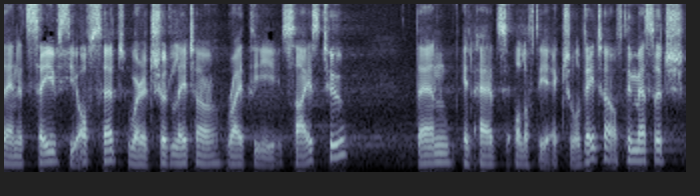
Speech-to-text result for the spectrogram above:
Then it saves the offset where it should later write the size to. Then it adds all of the actual data of the message.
